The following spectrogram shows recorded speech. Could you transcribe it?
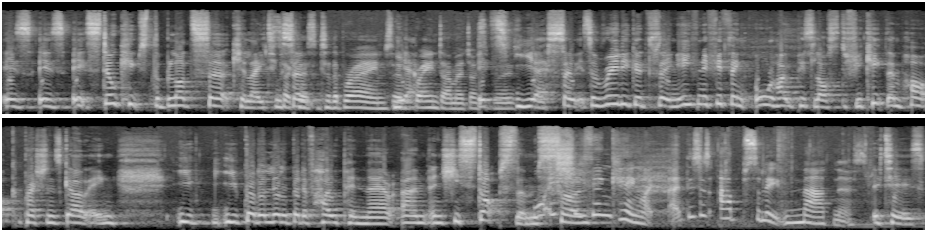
is is it still keeps the blood circulating. So, so to the brain, so yeah, brain damage, I suppose. Yes, so it's a really good thing. Even if you think all hope is lost, if you keep them heart compressions going, you you've got a little bit of hope in there. Um, and she stops them. What so, is she thinking? Like uh, this is absolute madness. It is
